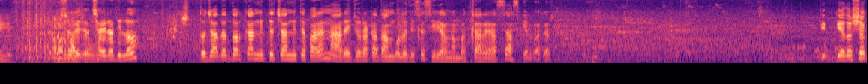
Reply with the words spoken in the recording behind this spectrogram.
এই যে। আমার বাচ্চা। ছাইরা দিল। তো যাদের দরকার নিতে চান নিতে পারেন। আর এই জোড়াটা দাম বলে দিছে সিরিয়াল নাম্বার চারে আছে আজকের বাজার। প্রিয় দর্শক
